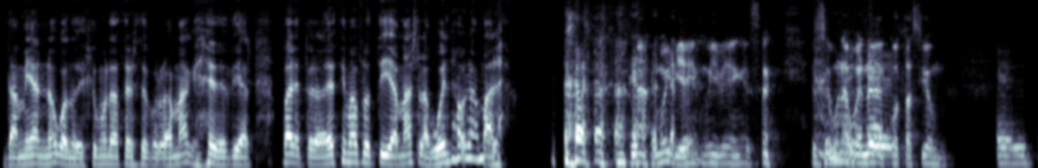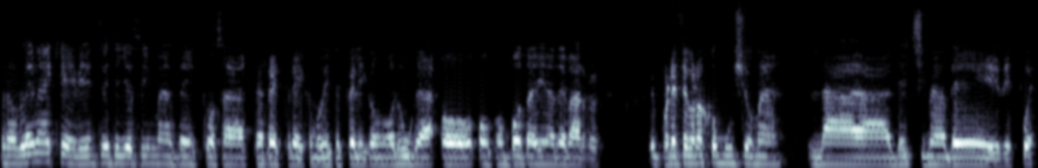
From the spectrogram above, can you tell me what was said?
Damián, ¿no? Cuando dijimos de hacer este programa, que decías, vale, pero la décima flotilla más, ¿la buena o la mala? muy bien, muy bien. Esa, es una buena acotación. El problema es que evidentemente yo soy más de cosas terrestres, como dice Félix, con oruga o, con botas llenas de barro. Por eso conozco mucho más la décima de después.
